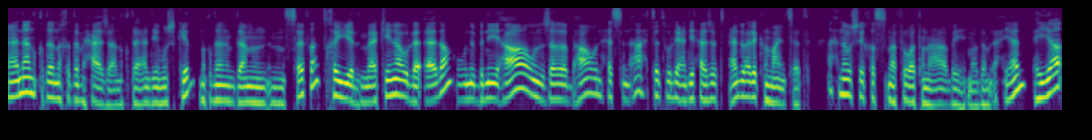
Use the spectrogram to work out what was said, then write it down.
أنا نقدر نخدم حاجة نقدر عندي مشكل نقدر نبدأ من, الصفر. تخيل ماكينة ولا آلة ونبنيها ونجربها ونحسنها حتى تولي عندي حاجة. عنده هذاك ال mindset إحنا وش يخصنا في الوطن العربي معظم الأحيان؟ هي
